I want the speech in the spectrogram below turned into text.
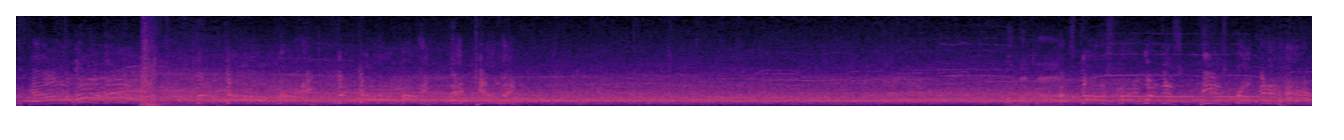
Look out. Oh, no! Good God Almighty! Good God Almighty! They killed him! Oh my God. As God is my witness, he is broken in half.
